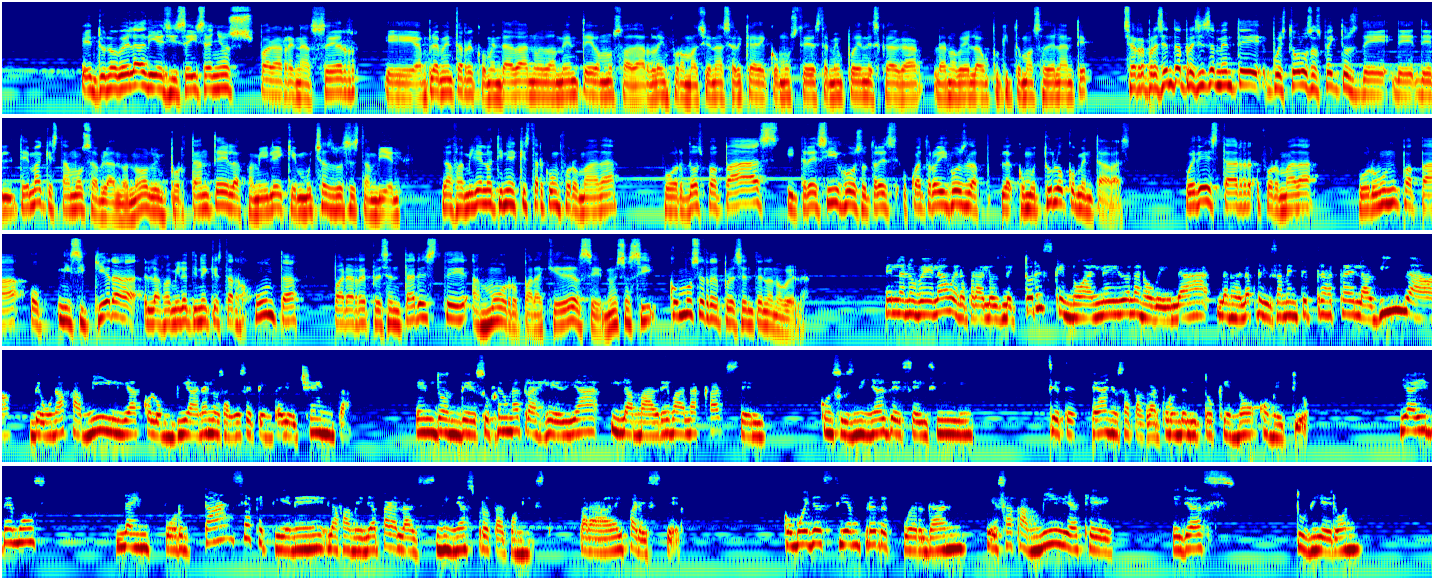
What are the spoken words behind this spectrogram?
En tu novela 16 años para renacer, eh, ampliamente recomendada nuevamente. Vamos a dar la información acerca de cómo ustedes también pueden descargar la novela un poquito más adelante. Se representa precisamente pues todos los aspectos de, del tema que estamos hablando, ¿no? Lo importante de la familia y que muchas veces también la familia no tiene que estar conformada por dos papás y tres hijos o tres o cuatro hijos, como tú lo comentabas. Puede estar formada por un papá o ni siquiera la familia tiene que estar junta para representar este amor, para quererse, ¿no es así? ¿Cómo se representa en la novela? En la novela, bueno, para los lectores que no han leído la novela, la novela precisamente trata de la vida de una familia colombiana en los años 70 y 80, en donde sufre una tragedia y la madre va a la cárcel con sus niñas de 6 y 7 años a pagar por un delito que no cometió. Y ahí vemos la importancia que tiene la familia para las niñas protagonistas, para Ada y para Esther. Como ellas siempre recuerdan esa familia que ellas tuvieron,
